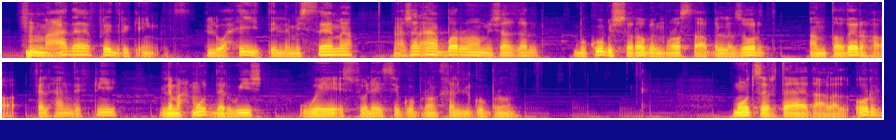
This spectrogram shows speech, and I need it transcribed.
ما عدا فريدريك إنجلز الوحيد اللي مش سامع عشان قاعد بره مشغل بكوب الشراب المرصع باللازورد أنتظرها في ال hand free لمحمود درويش والثلاثي جبران خليل جبران. موتسارت قاعد على الأورج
